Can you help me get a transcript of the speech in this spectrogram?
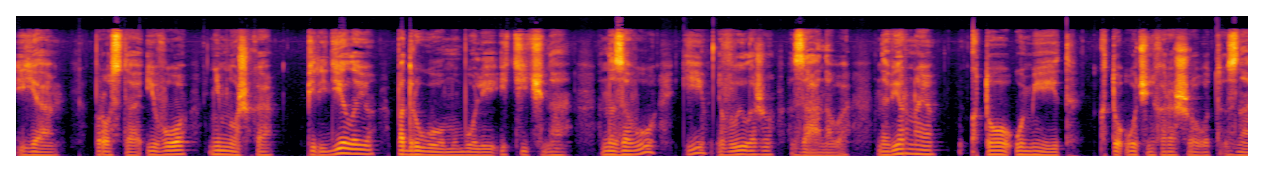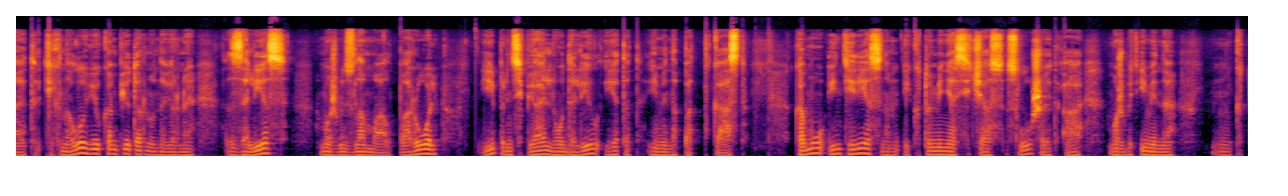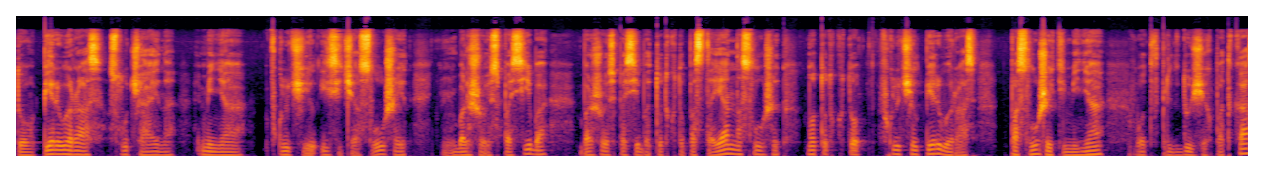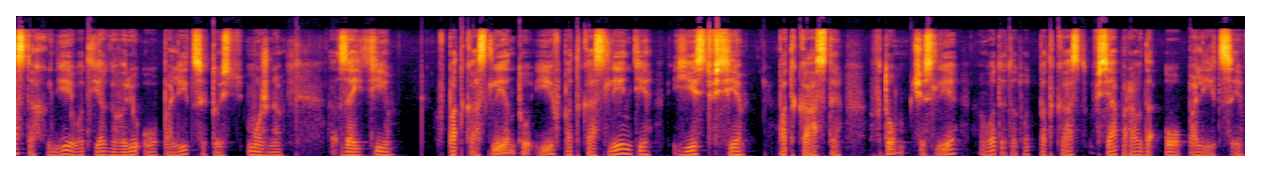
я просто его немножко переделаю, по-другому, более этично назову и выложу заново. Наверное, кто умеет кто очень хорошо вот знает технологию компьютерную, наверное, залез, может быть, взломал пароль и принципиально удалил этот именно подкаст. Кому интересно и кто меня сейчас слушает, а может быть именно кто первый раз случайно меня включил и сейчас слушает, большое спасибо. Большое спасибо тот, кто постоянно слушает, но тот, кто включил первый раз, послушайте меня вот в предыдущих подкастах, где вот я говорю о полиции. То есть можно зайти в подкаст-ленту, и в подкаст-ленте есть все подкасты, в том числе вот этот вот подкаст «Вся правда о полиции».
